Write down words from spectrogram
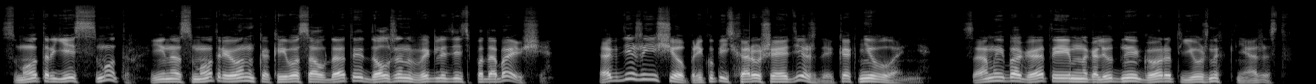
Смотр есть смотр, и на смотре он, как его солдаты, должен выглядеть подобающе. А где же еще прикупить хорошие одежды, как не в Ланне? Самый богатый и многолюдный город южных княжеств.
